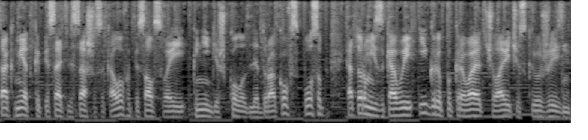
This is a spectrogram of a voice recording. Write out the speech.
Так метко писатель Саша Соколов описал в своей книге «Школа для дураков» способ, которым языковые игры покрывают человеческую жизнь.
